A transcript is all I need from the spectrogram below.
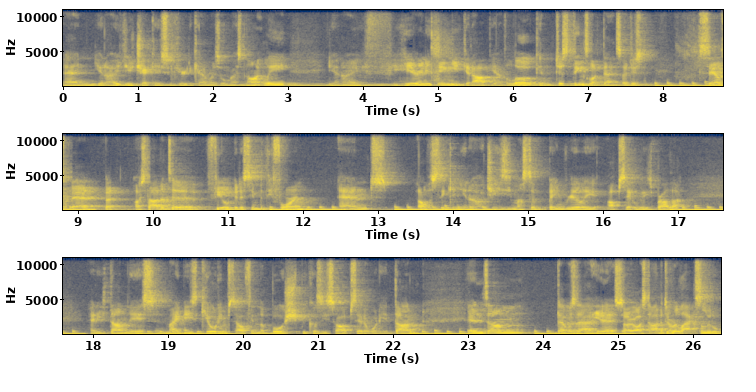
and you know you check your security cameras almost nightly. You know if you hear anything you get up you have a look and just things like that. So just sounds bad but i started to feel a bit of sympathy for him and i was thinking you know geez he must have been really upset with his brother and he's done this and maybe he's killed himself in the bush because he's so upset at what he had done. And um, that was that yeah. So i started to relax a little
